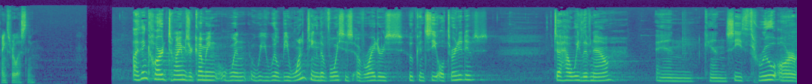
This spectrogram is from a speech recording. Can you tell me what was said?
Thanks for listening. I think hard times are coming when we will be wanting the voices of writers who can see alternatives to how we live now and can see through our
